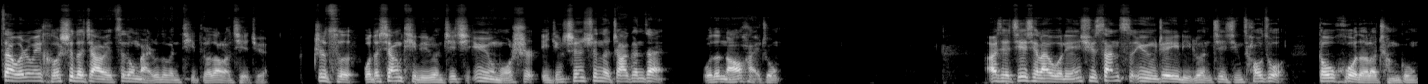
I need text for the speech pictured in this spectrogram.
在我认为合适的价位自动买入的问题得到了解决。至此，我的箱体理论及其运用模式已经深深地扎根在我的脑海中。而且接下来我连续三次运用这一理论进行操作，都获得了成功。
